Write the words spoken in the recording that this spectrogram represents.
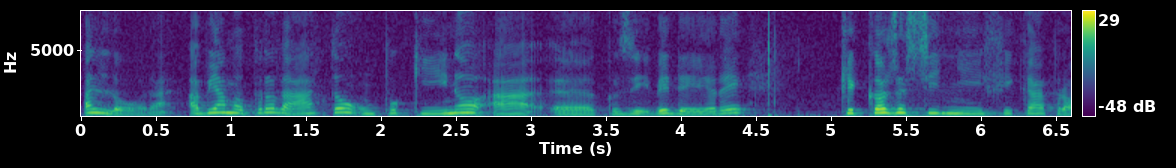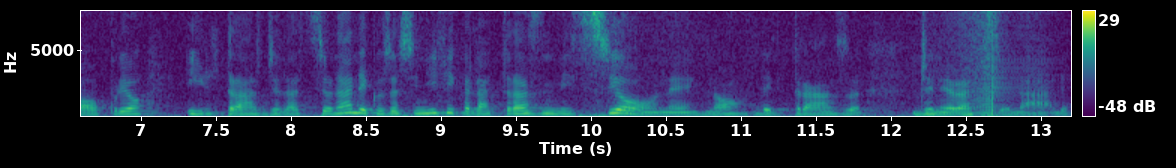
Allora, abbiamo provato un pochino a eh, così vedere che cosa significa proprio il transgenerazionale, cosa significa la trasmissione no, del transgenerazionale.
